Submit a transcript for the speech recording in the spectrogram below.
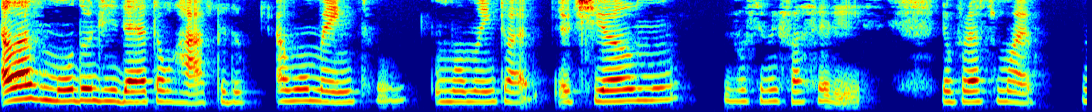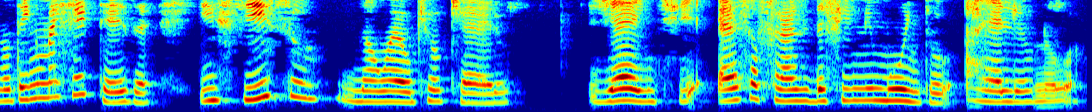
Elas mudam de ideia tão rápido. É o momento. O momento é eu te amo e você me faz feliz. E o próximo é não tenho mais certeza. E se isso não é o que eu quero, Gente, essa frase define muito a e Noah.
